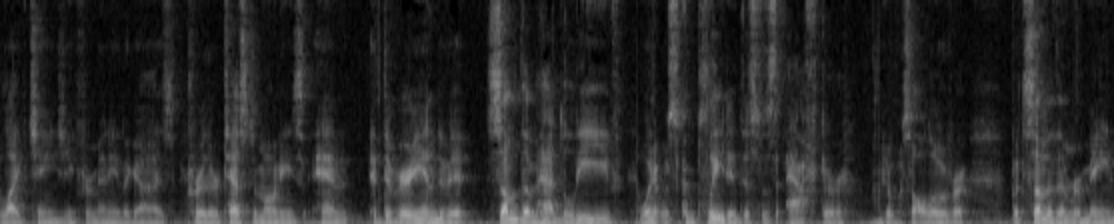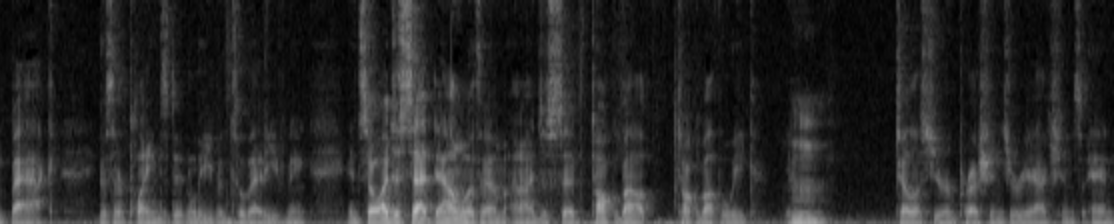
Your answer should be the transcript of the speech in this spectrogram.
life changing for many of the guys for their testimonies. And at the very end of it, some of them had to leave when it was completed. This was after it was all over, but some of them remained back because their planes didn't leave until that evening. And so I just sat down with them and I just said, "Talk about talk about the week." You know, mm. Tell us your impressions, your reactions, and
